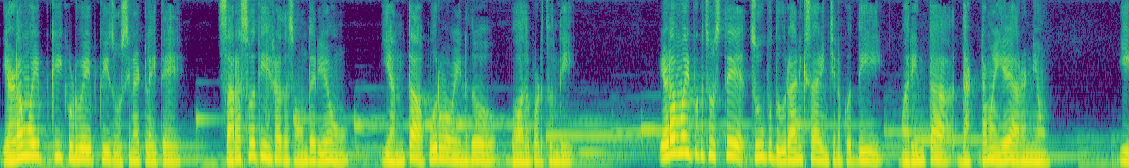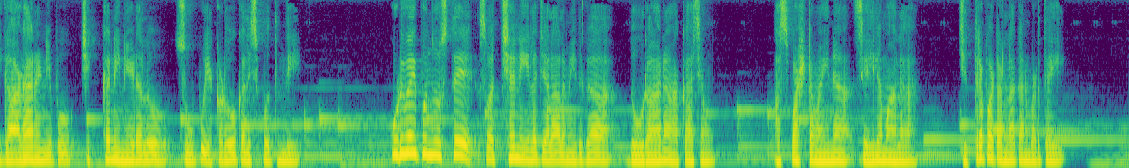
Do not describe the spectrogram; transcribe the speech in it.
ఎడంవైపుకి, కుడివైపుకి చూసినట్లయితే సరస్వతీ హ్రద సౌందర్యం ఎంత అపూర్వమైనదో బోధపడుతుంది. ఎడంవైపుకు చూస్తే చూపు దూరానికి సారించిన కొద్దీ మరింత దట్టమయ్యే అరణ్యం. ఈ గాఢారణ్యపు చిక్కని నీడలో చూపు ఎక్కడో కలిసిపోతుంది. కుడివైపును చూస్తే స్వచ్ఛ నీల జలాల మీదుగా దూరాన ఆకాశం, అస్పష్టమైన శైలమాల చిత్రపటంలా కనబడతాయి.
